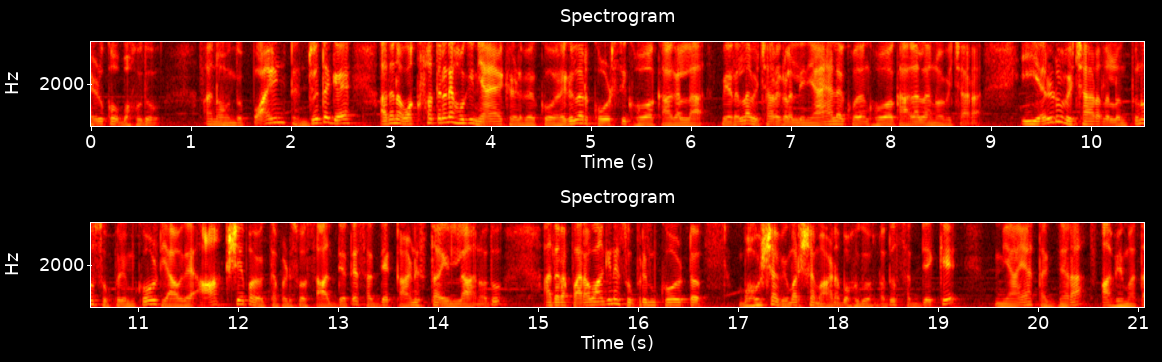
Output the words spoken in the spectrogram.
ಹೇಳ್ಕೋಬಹುದು. ಅನ್ನೋ ಒಂದು ಪಾಯಿಂಟ್ ಜೊತೆಗೆ ಅದನ್ನು ವಕ್ಫ್ ಹತ್ರನೇ ಹೋಗಿ ನ್ಯಾಯ ಕೇಳಬೇಕು. ರೆಗ್ಯುಲರ್ ಕೋರ್ಟ್ಸಿಗೆ ಹೋಗೋಕ್ಕಾಗಲ್ಲ. ಬೇರೆಲ್ಲ ವಿಚಾರಗಳಲ್ಲಿ ನ್ಯಾಯಾಲಯಕ್ಕೆ ಹೋದಂಗೆ ಹೋಗೋಕ್ಕಾಗಲ್ಲ ಅನ್ನೋ ವಿಚಾರ. ಈ ಎರಡು ವಿಚಾರದಲ್ಲಂತೂ ಸುಪ್ರೀಂ ಕೋರ್ಟ್ ಯಾವುದೇ ಆಕ್ಷೇಪ ವ್ಯಕ್ತಪಡಿಸುವ ಸಾಧ್ಯತೆ ಸದ್ಯ ಕಾಣಿಸ್ತಾ ಇಲ್ಲ ಅನ್ನೋದು, ಅದರ ಪರವಾಗಿಯೇ ಸುಪ್ರೀಂ ಕೋರ್ಟ್ ಬಹುಶಃ ವಿಮರ್ಶೆ ಮಾಡಬಹುದು ಅನ್ನೋದು ಸದ್ಯಕ್ಕೆ ನ್ಯಾಯ ತಜ್ಞರ ಅಭಿಮತ.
